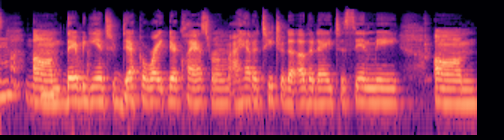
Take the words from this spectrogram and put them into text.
Mm-hmm. Um, they began to decorate their classroom. I had a teacher the other day to send me um,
